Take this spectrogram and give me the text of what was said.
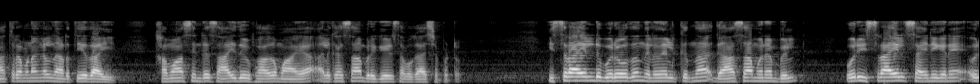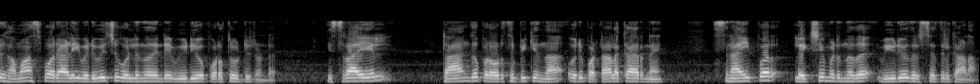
ആക്രമണങ്ങൾ നടത്തിയതായി ഹമാസിന്റെ സായുധ വിഭാഗമായ അൽ ഖസാം ബ്രിഗേഡ്സ് അവകാശപ്പെട്ടു. ഇസ്രായേലിന്റെ ഉപരോധം നിലനിൽക്കുന്ന ഗാസ മുനമ്പിൽ ഒരു ഇസ്രായേൽ സൈനികനെ ഒരു ഹമാസ് പോരാളി വെടിവെച്ചു കൊല്ലുന്നതിന്റെ വീഡിയോ പുറത്തുവിട്ടിട്ടുണ്ട്. ഇസ്രായേൽ ടാങ്ക് പ്രവർത്തിപ്പിക്കുന്ന ഒരു പട്ടാളക്കാരനെ സ്നൈപ്പർ ലക്ഷ്യമിടുന്നത് വീഡിയോ ദൃശ്യത്തിൽ കാണാം.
